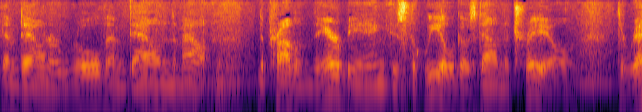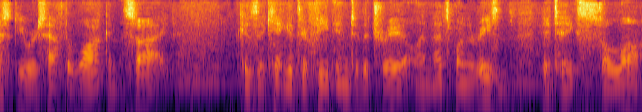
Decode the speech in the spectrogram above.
them down or roll them down the mountain. The problem there being is the wheel goes down the trail. The rescuers have to walk in the side because they can't get their feet into the trail, and that's one of the reasons it takes so long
